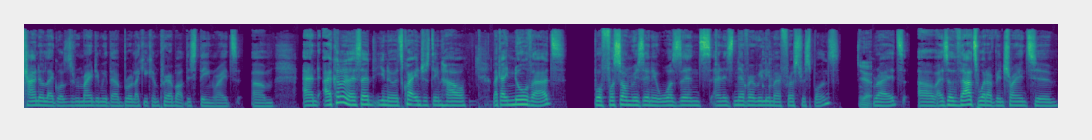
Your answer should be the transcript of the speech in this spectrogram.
kind of like was reminding me that bro like you can pray about this thing right um and i kind of like said you know it's quite interesting how like i know that but for some reason it wasn't and it's never really my first response Yeah. right? Um and so that's what i've been trying to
